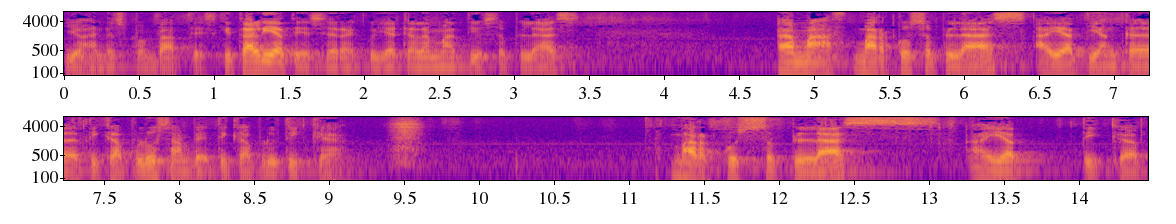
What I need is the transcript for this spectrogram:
Yohanes Pembaptis. Kita lihat ya saudaraku ya dalam Matius 11 eh, maaf Markus 11 ayat yang ke-30 sampai 33. Markus 11 ayat 30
